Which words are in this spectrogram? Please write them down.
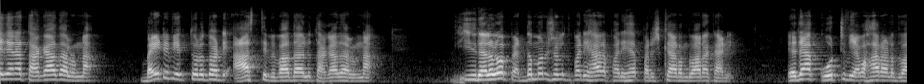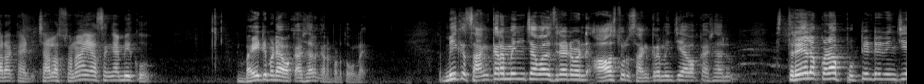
ఏదైనా తగాదాలున్నా బయట వ్యక్తులతోటి ఆస్తి వివాదాలు తగాదాలున్నా ఈ నెలలో పెద్ద మనుషులకు పరిహార పరిహార పరిష్కారం ద్వారా కానీ లేదా కోర్టు వ్యవహారాల ద్వారా కానీ చాలా సునాయాసంగా మీకు బయటపడే అవకాశాలు కనపడుతున్నాయి మీకు సంక్రమించవలసినటువంటి ఆస్తులు సంక్రమించే అవకాశాలు స్త్రీలకు కూడా పుట్టింటి నుంచి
